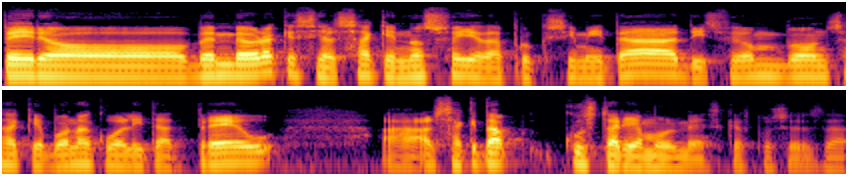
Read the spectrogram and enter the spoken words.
però vam veure que si el saque no es feia de proximitat i es feia un bon saque, bona qualitat-preu, eh, el saque ta- costaria molt més que es posés de,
